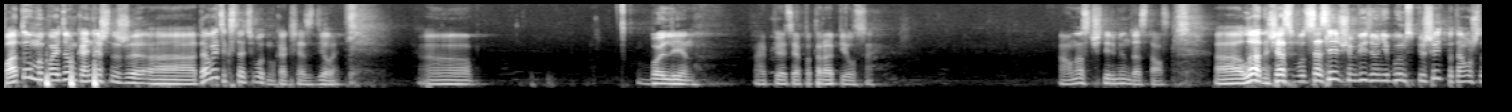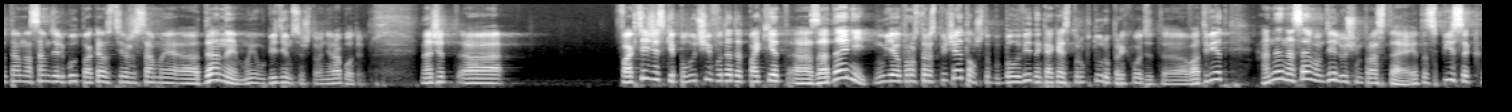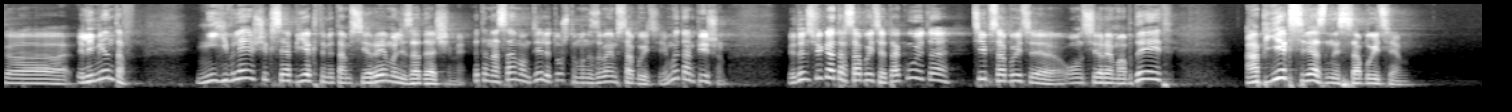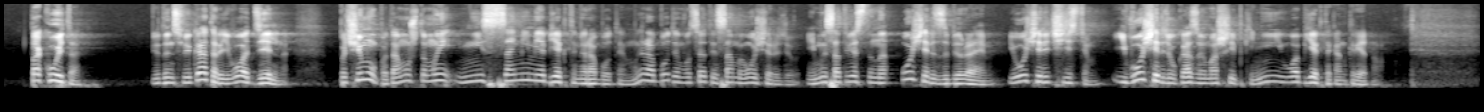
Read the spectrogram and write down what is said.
Потом мы пойдем, конечно же, а, давайте, кстати, вот мы как сейчас сделаем. А, блин, опять я поторопился. А у нас 4 минуты осталось. А, ладно, сейчас вот со следующим видео не будем спешить, потому что там на самом деле будут показывать те же самые данные, мы убедимся, что они работают. Значит, Фактически, получив вот этот пакет заданий, ну я его просто распечатал, чтобы было видно, какая структура приходит в ответ, она на самом деле очень простая. Это список элементов, не являющихся объектами там CRM или задачами. Это на самом деле то, что мы называем события. И мы там пишем, идентификатор события такой-то, тип события, он CRM update, объект, связанный с событием, такой-то. Идентификатор его отдельно. Почему? Потому что мы не с самими объектами работаем, мы работаем вот с этой самой очередью. И мы, соответственно, очередь забираем и очередь чистим. И в очереди указываем ошибки, не у объекта конкретного.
